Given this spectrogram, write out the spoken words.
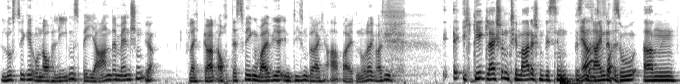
lustige und auch lebensbejahende Menschen. Ja. Vielleicht gerade auch deswegen, weil wir in diesem Bereich arbeiten, oder? Ich weiß nicht. Ich gehe gleich schon thematisch ein bisschen, bisschen ja, rein voll. dazu. Ähm,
